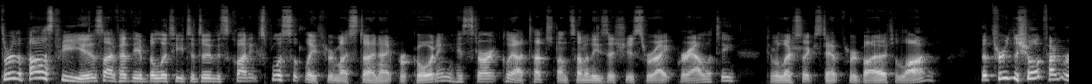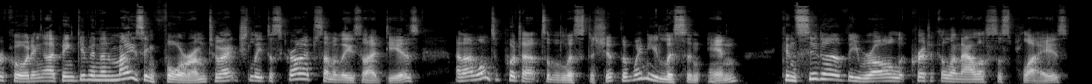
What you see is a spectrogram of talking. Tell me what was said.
Through the past few years, I've had the ability to do this quite explicitly through my Stone Ape recording. Historically, I touched on some of these issues through Ape Reality, to a lesser extent through Biota Live. But through the short funk recording, I've been given an amazing forum to actually describe some of these ideas, and I want to put out to the listenership that when you listen in, consider the role that critical analysis plays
